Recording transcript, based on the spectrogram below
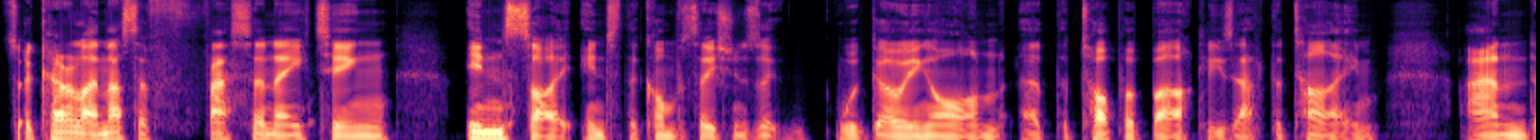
So, Caroline, that's a fascinating insight into the conversations that were going on at the top of Barclays at the time. And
